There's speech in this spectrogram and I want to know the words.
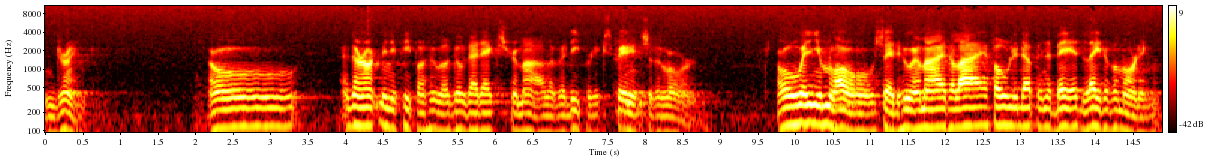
and drink. Oh, there aren't many people who will go that extra mile of a deeper experience of the Lord. Oh, William Law said, Who am I to lie folded up in a bed late of a morning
